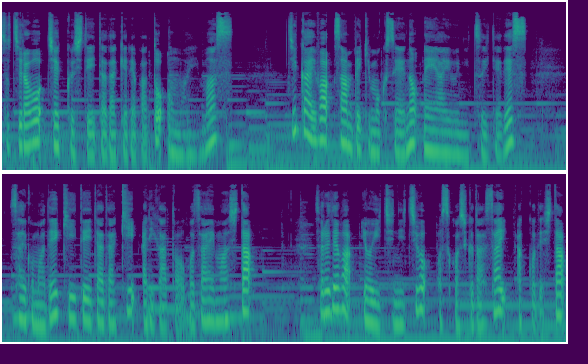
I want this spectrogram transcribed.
そちらをチェックしていただければと思います。次回は三匹木星の恋愛運についてです。最後まで聞いていただきありがとうございました。それでは良い一日をお過ごしください。あっこでした。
